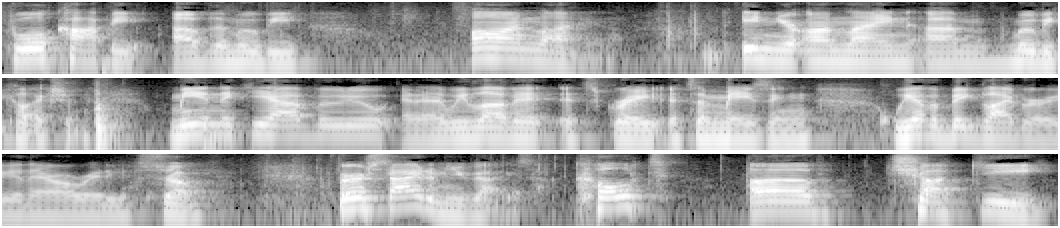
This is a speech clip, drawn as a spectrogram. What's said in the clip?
full copy of the movie online, in your online um, movie collection. Me and Nikki have Vudu, and we love it. It's great. It's amazing. We have a big library in there already. So, first item, you guys. Cult of Chucky.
